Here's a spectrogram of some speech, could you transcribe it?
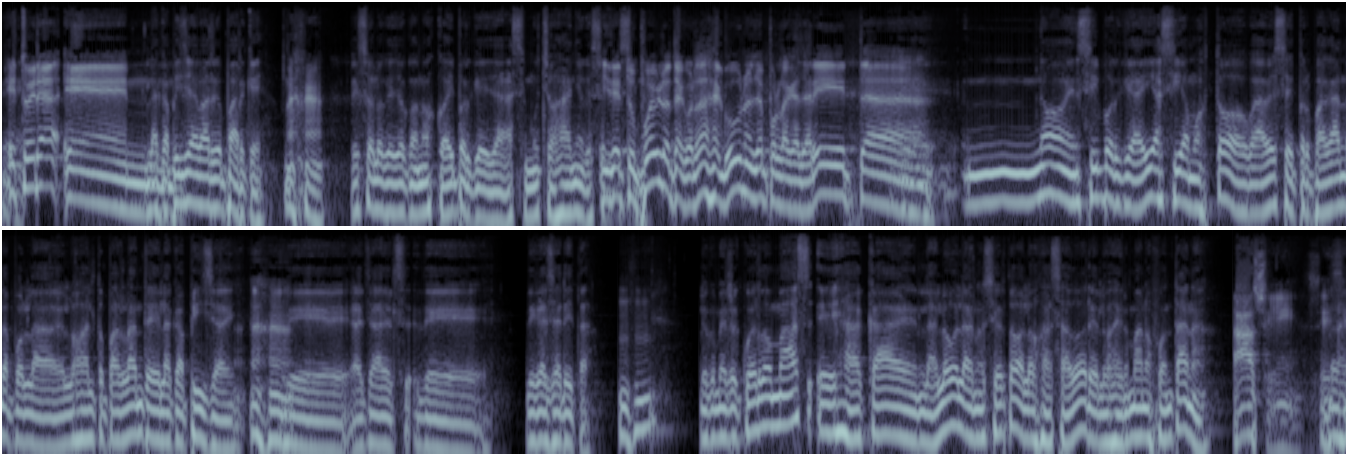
Esto era en... La capilla de Barrio Parque. Ajá. Eso es lo que yo conozco ahí porque ya hace muchos años que se... ¿Y de tu pueblo te acordás de alguno ya por la gallareta? Mm, No, en sí, porque ahí hacíamos todo, a veces propaganda por la- los altoparlantes de la capilla, eh, de allá del- de, de Gallareta. Lo que me recuerdo más es acá en La Lola, ¿no es cierto? A los asadores, los hermanos Fontana. Ah, sí, sí, los, sí.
